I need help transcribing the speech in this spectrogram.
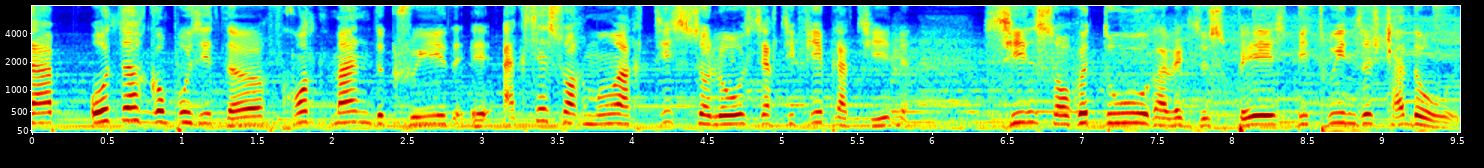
Stapp, auteur-compositeur, frontman de Creed et accessoirement artiste solo certifié platine, signe son retour avec The Space Between the Shadows.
